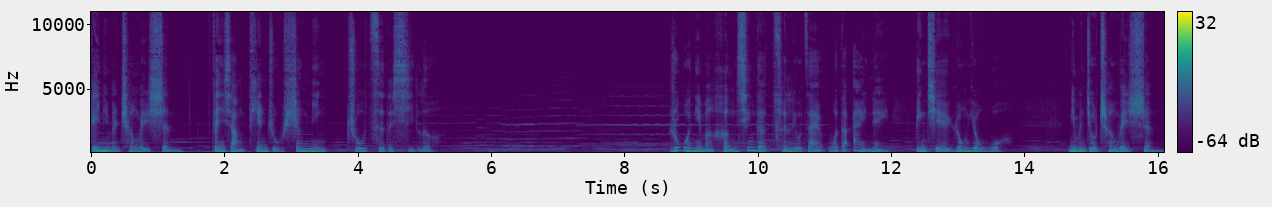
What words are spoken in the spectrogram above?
给你们成为神，分享天主生命初次的喜乐。如果你们恒心的存留在我的爱内，并且拥有我。你们就成为神，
